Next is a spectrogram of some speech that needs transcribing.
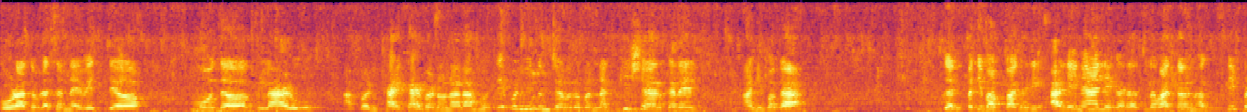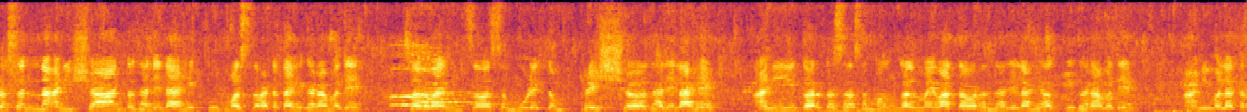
गोडाधोडाचं नैवेद्य मोदक लाडू आपण काय काय बनवणार आहोत ते पण मी तुमच्याबरोबर नक्की शेअर करेल. आणि बघा गणपती बाप्पा घरी आले नाही आले घरातलं वातावरण अगदी प्रसन्न आणि शांत झालेलं आहे. खूप मस्त वाटत आहे घरामध्ये. सर्वांचं असं मूड एकदम फ्रेश झालेलं आहे. आणि घर कसं असं मंगलमय वातावरण झालेलं आहे अगदी घरामध्ये. आणि मला तर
